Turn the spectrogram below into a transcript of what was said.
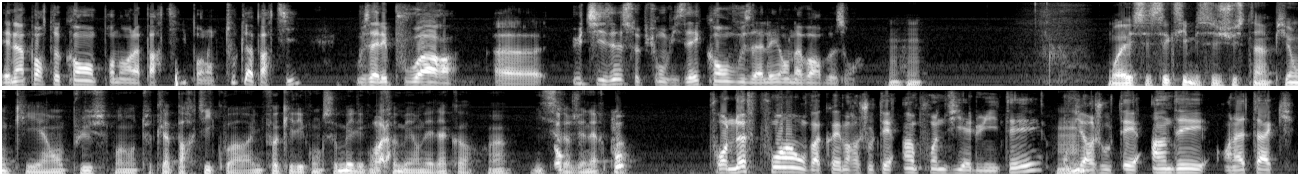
Et n'importe quand pendant la partie, pendant toute la partie, vous allez pouvoir euh, utiliser ce pion visé quand vous allez en avoir besoin. Mhm. Ouais, c'est sexy, mais c'est juste un pion qui est en plus pendant toute la partie, quoi. Une fois qu'il est consommé, il est Voilà. consommé, on est d'accord. Hein il se Donc, régénère pour- pas. Pour 9 points, on va quand même rajouter un point de vie à l'unité. On Mhm. vient rajouter un dé en attaque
